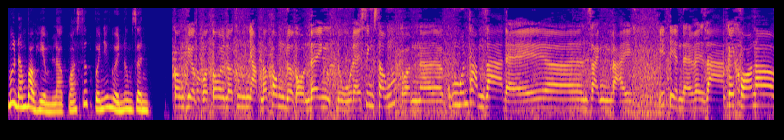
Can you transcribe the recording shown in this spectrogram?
mức đóng bảo hiểm là quá sức với những người nông dân Công việc của tôi là thu nhập nó không được ổn định, đủ để sinh sống, còn à, cũng muốn tham gia để à, dành lại ít tiền để về già. Cái khó nó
